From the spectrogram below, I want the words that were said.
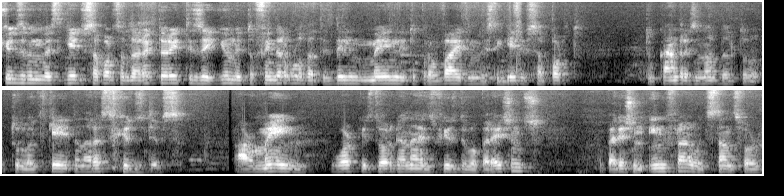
Fugitive Investigative Support Subdirectorate is a unit of Interpol that is dealing mainly to provide investigative support to countries in order to, to locate and arrest fugitives. Our main work is to organize fugitive operations, Operation INFRA, which stands for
